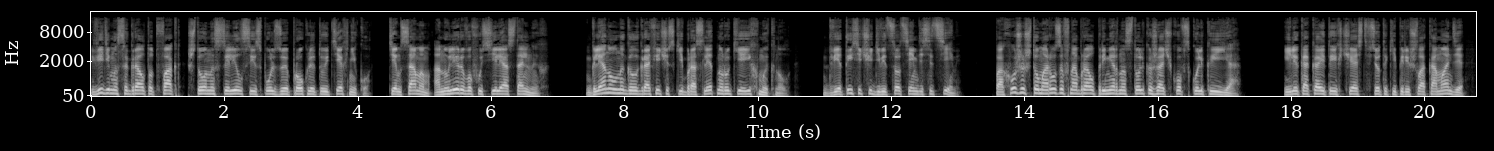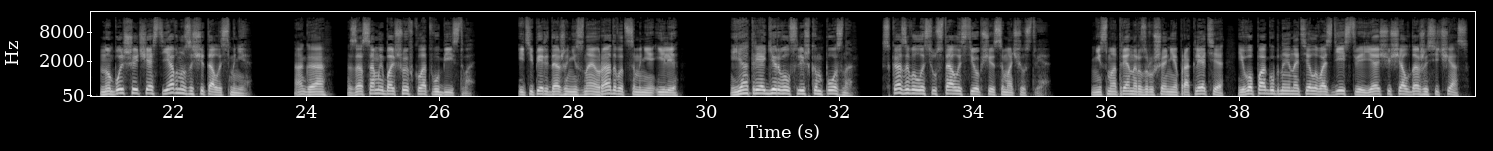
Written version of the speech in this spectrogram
Видимо, сыграл тот факт, что он исцелился, используя проклятую технику, тем самым аннулировав усилия остальных. Глянул на голографический браслет на руке и хмыкнул. 2977. Похоже, что Морозов набрал примерно столько же очков, сколько и я. Или какая-то их часть все-таки перешла команде, но большая часть явно засчиталась мне. Ага, за самый большой вклад в убийство. И теперь даже не знаю, радоваться мне или я отреагировал слишком поздно. Сказывалась усталость и общее самочувствие. Несмотря на разрушение проклятия, его пагубное на тело воздействие я ощущал даже сейчас.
